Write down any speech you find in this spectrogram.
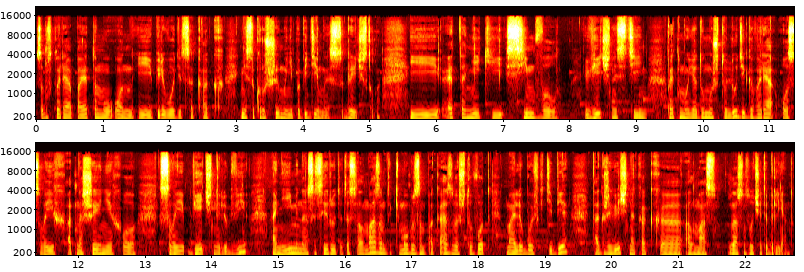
Собственно говоря, поэтому он и переводится как «несокрушимый, непобедимый» с греческого. И это некий символ вечности. Поэтому я думаю, что люди, говоря о своих отношениях, о своей вечной любви, они именно ассоциируют это с алмазом, таким образом показывая, что вот моя любовь к тебе так же вечна, как э, алмаз. В нашем случае это бриллиант.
